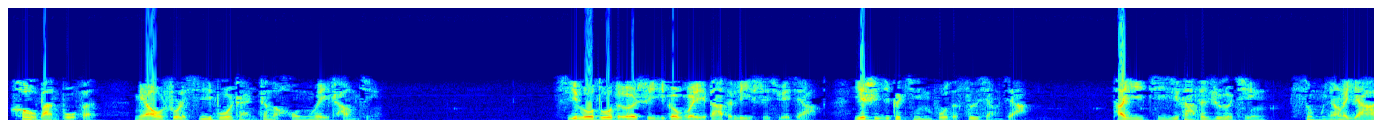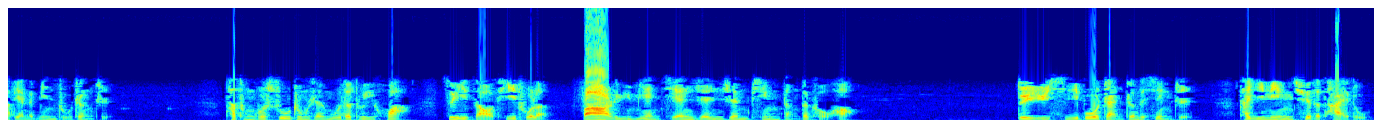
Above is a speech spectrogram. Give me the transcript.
后半部分描述了希波战争的宏伟场景。希罗多德是一个伟大的历史学家，也是一个进步的思想家。他以极大的热情颂扬了雅典的民主政治。他通过书中人物的对话，最早提出了“法律面前人人平等”的口号。对于希波战争的性质，他以明确的态度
